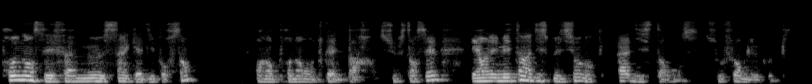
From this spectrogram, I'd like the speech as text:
prenant ces fameux 5 à 10 en en prenant en tout cas une part substantielle et en les mettant à disposition donc à distance sous forme de copie.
